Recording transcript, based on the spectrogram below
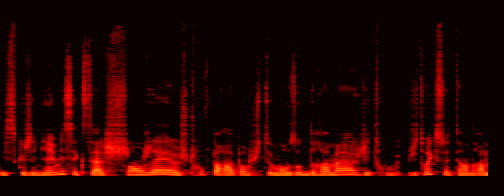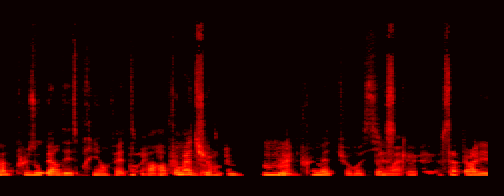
et ce que j'ai bien aimé, c'est que ça changeait, je trouve, par rapport justement aux autres dramas. J'ai trouvé, j'ai trouvé que c'était un drama mmh. plus ouvert d'esprit, en fait, par rapport plus mature même. Mmh. plus mature aussi. Parce que ça parlait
